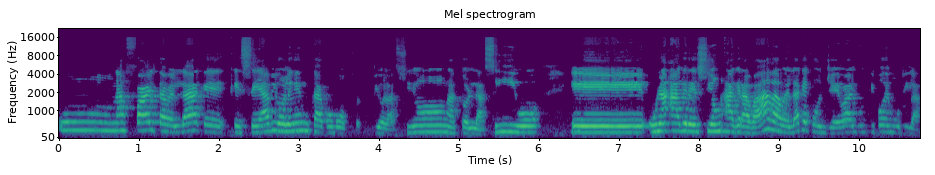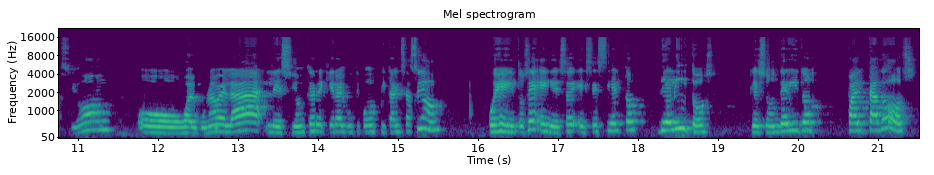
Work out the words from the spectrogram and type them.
una falta, ¿verdad? Que, sea violenta como violación, acto lascivo, eh, una agresión agravada, ¿verdad? Que conlleva algún tipo de mutilación o, alguna, ¿verdad? Lesión que requiera algún tipo de hospitalización, pues entonces en ese, ese ciertos delitos que son delitos falta dos,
